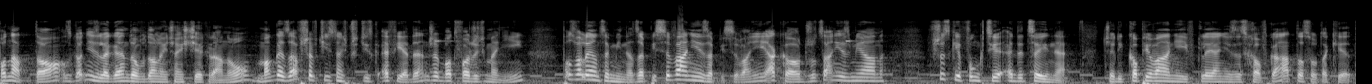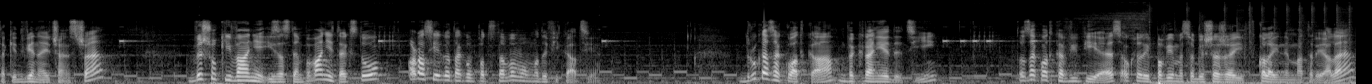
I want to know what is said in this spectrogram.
Ponadto, zgodnie z legendą w dolnej części ekranu, mogę zawsze wcisnąć przycisk F1, żeby otworzyć menu, pozwalające mi na zapisywanie, zapisywanie jako, odrzucanie zmian, wszystkie funkcje edycyjne, czyli kopiowanie i wklejanie ze schowka, to są takie, takie dwie najczęstsze, wyszukiwanie i zastępowanie tekstu oraz jego taką podstawową modyfikację. Druga zakładka w ekranie edycji to zakładka VPS, o której powiemy sobie szerzej w kolejnym materiale.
